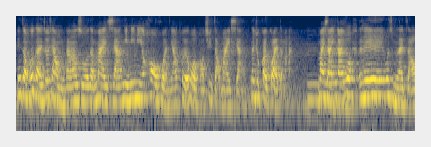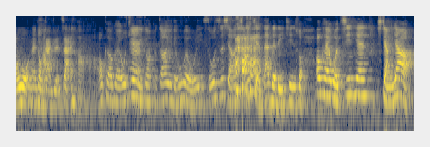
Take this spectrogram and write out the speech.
你总不可能就像我们刚刚说的麦香，你明明后悔你要退货，跑去找麦香，那就怪怪的嘛。嗯、麦香应该说，哎，为什么来找我？那种感觉在。好好好，OK OK，我觉得你刚刚刚有点误会我的意思，我只是想要想简单的厘清说，OK，我今天想要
